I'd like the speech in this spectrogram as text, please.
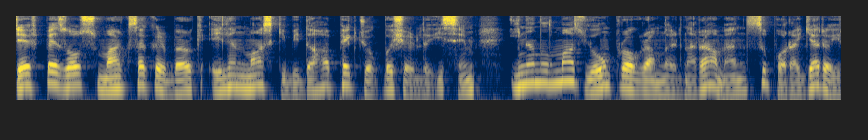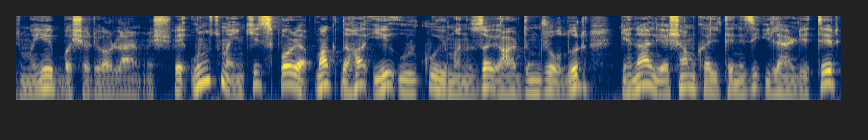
Jeff Bezos, Mark Zuckerberg, Elon Musk gibi daha pek çok başarılı isim inanılmaz yoğun programlarına rağmen spora yer ayırmayı başarıyorlarmış. Ve unutmayın ki spor yapmak daha iyi uyku uyumanıza yardımcı olur, genel yaşam kalitenizi ilerletir,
